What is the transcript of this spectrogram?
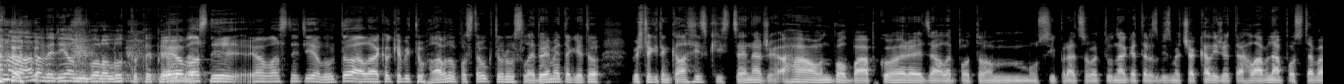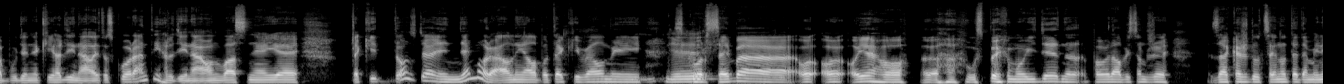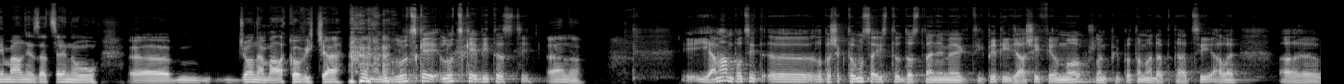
áno, áno, vedel, mi bolo ľúto, to je pravda. Jo, vlastne, jo, vlastne ti je ľúto, ale ako keby tú hlavnú postavu, ktorú sledujeme, tak je to, vieš, taký ten klasický scénar, že aha, on bol bábkoherec, ale potom musí pracovať tunak a teraz by sme čakali, že tá hlavná postava bude nejaký hrdina, ale je to skôr antihrdina, on vlastne je taký dosť aj nemorálny, alebo taký veľmi je... skôr seba, o, o, o jeho uh, úspech mu ide. No, povedal by som, že za každú cenu, teda minimálne za cenu uh, Johna Malkoviča. Ano, ľudskej, ľudskej bytosti. Áno. Ja mám pocit, e, lebo však k tomu sa isto dostaneme pri tých ďalších filmoch, už len pri potom adaptácii, ale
